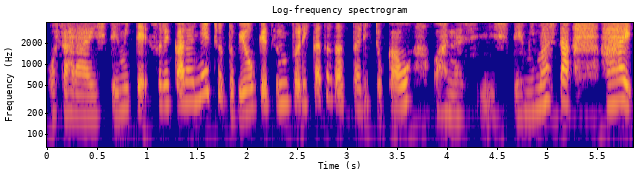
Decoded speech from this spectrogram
おさらいしてみて、それからね、ちょっと病欠の取り方だったりとかをお話ししてみました。はい。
